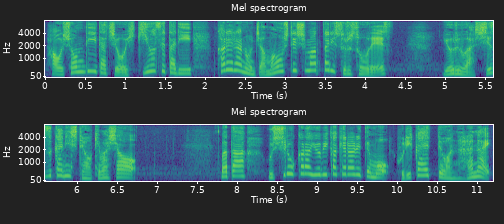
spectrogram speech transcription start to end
ハオションディたちを引き寄せたり、彼らの邪魔をしてしまったりするそうです。夜は静かにしておきましょう。また、後ろから呼びかけられても振り返ってはならない。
